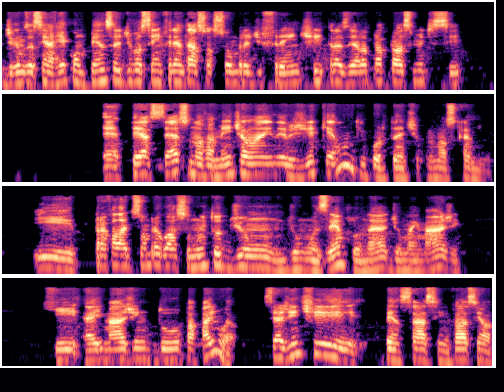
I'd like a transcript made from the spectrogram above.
digamos assim, a recompensa de você enfrentar a sua sombra de frente e trazê-la para próxima de si. É ter acesso novamente a uma energia que é muito importante para o nosso caminho. E para falar de sombra, eu gosto muito de um, de um exemplo, né, de uma imagem, que é a imagem do Papai Noel. Se a gente pensar assim, falar assim, ó,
